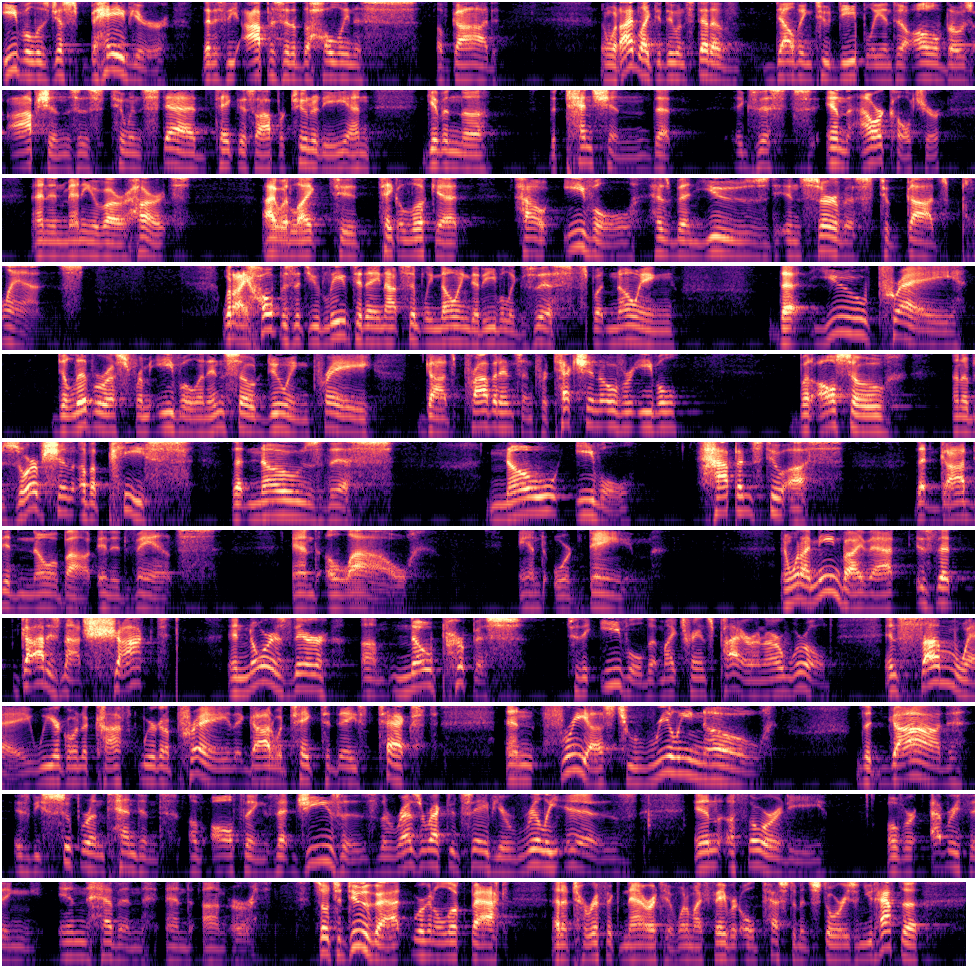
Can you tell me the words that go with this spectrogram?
evil is just behavior that is the opposite of the holiness of God. And what I'd like to do instead of delving too deeply into all of those options is to instead take this opportunity and given the, the tension that exists in our culture and in many of our hearts, I would like to take a look at how evil has been used in service to God's plans. What I hope is that you leave today not simply knowing that evil exists, but knowing that you pray, deliver us from evil, and in so doing, pray God's providence and protection over evil, but also an absorption of a peace that knows this. No evil happens to us that God didn't know about in advance and allow and ordain. And what I mean by that is that God is not shocked, and nor is there um, no purpose to the evil that might transpire in our world. In some way, we are going to we are going to pray that God would take today's text and free us to really know that God is the superintendent of all things, that Jesus, the resurrected Savior, really is in authority over everything in heaven and on earth. So, to do that, we're going to look back at a terrific narrative, one of my favorite Old Testament stories. And you'd have to,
